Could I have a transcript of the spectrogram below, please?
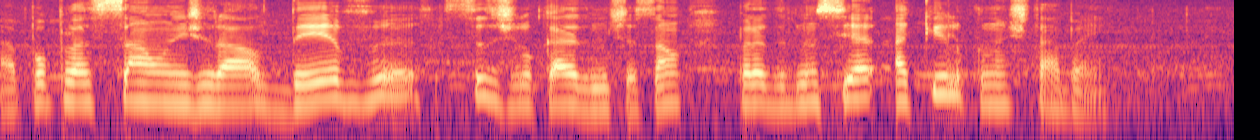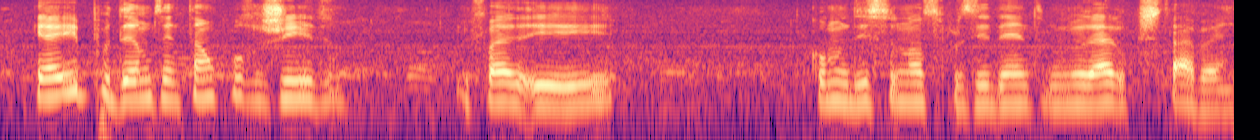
a população em geral deve se deslocar à administração para denunciar aquilo que não está bem. E aí podemos então corrigir e como disse o nosso presidente, melhorar o que está bem.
